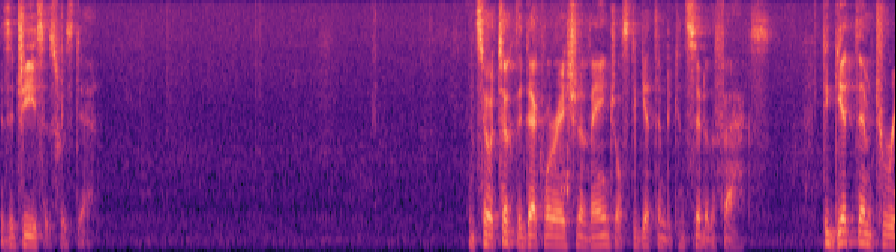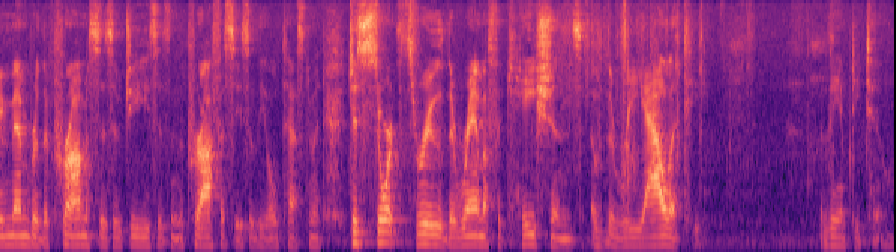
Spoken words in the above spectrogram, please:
is that Jesus was dead. And so it took the declaration of angels to get them to consider the facts, to get them to remember the promises of Jesus and the prophecies of the Old Testament, to sort through the ramifications of the reality of the empty tomb.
